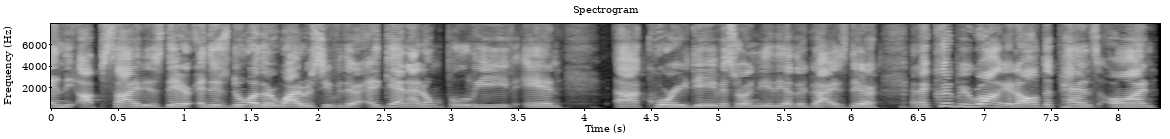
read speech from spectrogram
and the upside is there, and there's no other wide receiver there. Again, I don't believe in uh, Corey Davis or any of the other guys there. And I could be wrong. It all depends on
